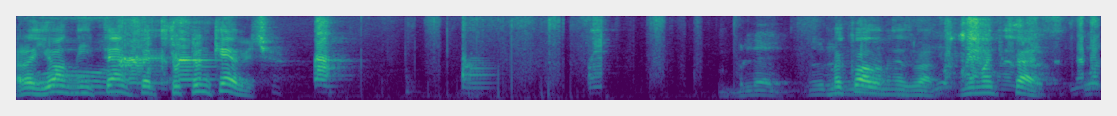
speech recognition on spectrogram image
районний центр Чутункевича. Блядь. ну, Микола мене звати. я- Не матюкай. Я,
